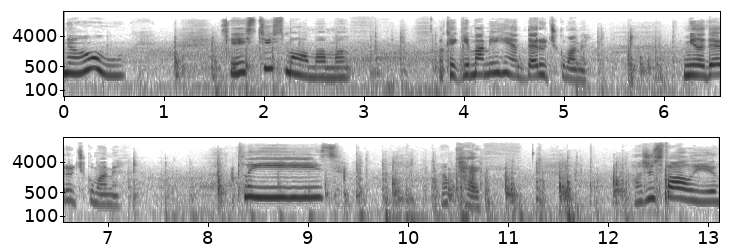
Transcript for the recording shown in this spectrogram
No. See, it's too small, Mama. Okay, give mommy a hand. Дай ручку маме. Mila, дай ручку маме. Please. Okay. I'll just follow you.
